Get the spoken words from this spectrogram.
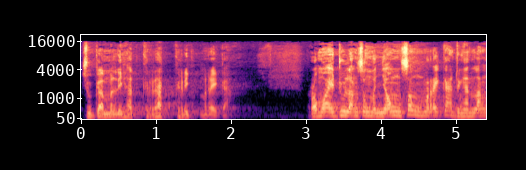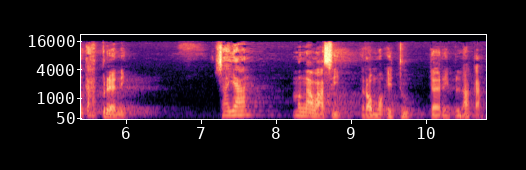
juga melihat gerak-gerik mereka. Romo Edu langsung menyongsong mereka dengan langkah berani. Saya mengawasi Romo Edu dari belakang.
